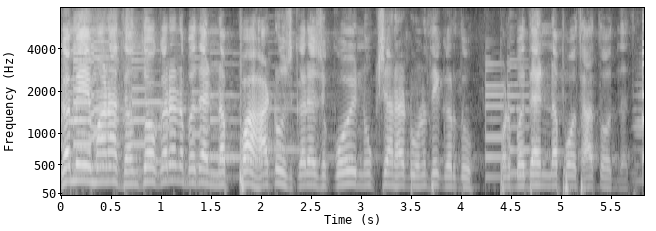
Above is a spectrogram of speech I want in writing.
ગમે એ માણસ ધંધો કરે ને બધા નફા હાટું જ કરે છે. કોઈ નુકસાન હાટું નથી કરતું, પણ બધા નફો થતો જ નથી.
